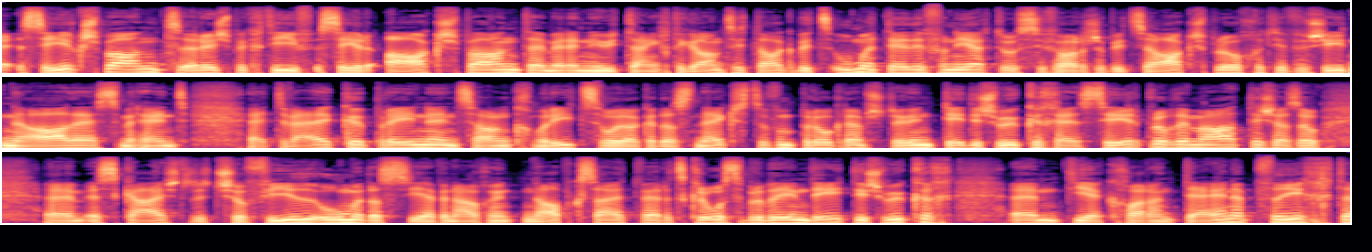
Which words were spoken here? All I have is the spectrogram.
Äh, sehr gespannt, respektive sehr angespannt. Äh, wir haben heute eigentlich den ganzen Tag ein bisschen umtelefoniert. Du hast sie vorher schon ein bisschen angesprochen, die verschiedenen Anlässe. Wir haben äh, die Weltcuprennen in St. Moritz, wo ja das nächste auf dem Programm stehen. Das ist wirklich sehr problematisch. Also, ähm, es geistert schon viel um, dass sie eben auch könnten abgesagt werden. Das grosse Problem dort ist wirklich ähm, die Quarantänepflicht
